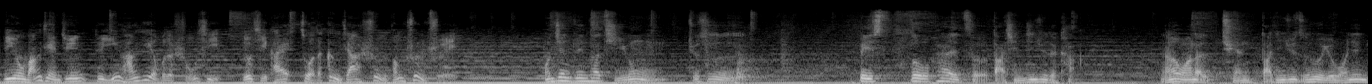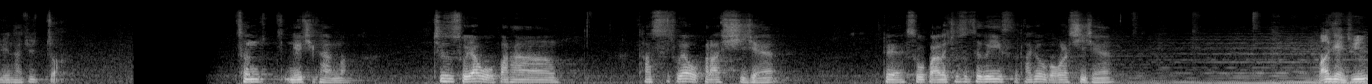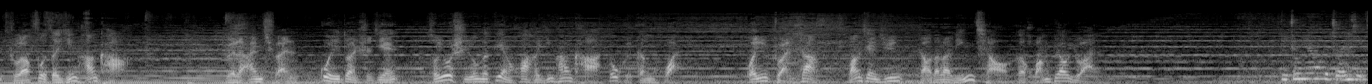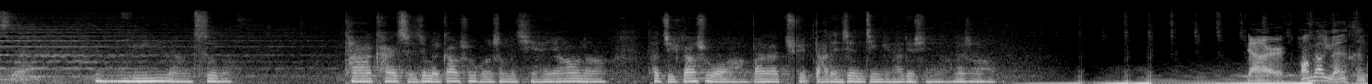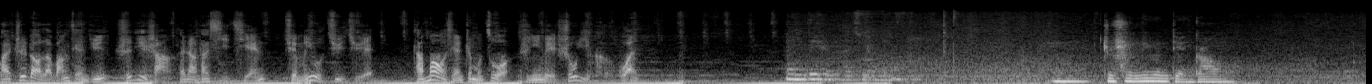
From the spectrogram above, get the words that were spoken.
利用王建军对银行业务的熟悉，刘启开做得更加顺风顺水。王建军他提供就是被受害者打钱进去的卡，然后完了钱打进去之后，由王建军他去转。从刘启开吗？就是说要我把他，他是说要我把他洗钱，对，说白了就是这个意思，他就把我洗钱。王建军主要负责银行卡，为了安全，过一段时间，所有使用的电话和银行卡都会更换。关于转账，王建军找到了林巧和黄彪远。你中间会转几次？嗯，两次。他开始就没告诉我什么钱，然后呢？他只告诉我帮他去打点现金给他就行了。那时候，然而黄标元很快知道了王建军实际上在让他洗钱，却没有拒绝。他冒险这么做是因为收益可观。那你为什么还做呢？嗯，就是利润点高。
